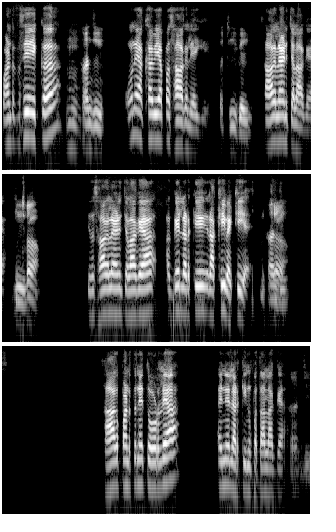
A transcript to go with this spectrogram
ਪੰਡਤ ਸੀ ਇੱਕ। ਹੂੰ। ਹਾਂਜੀ। ਉਹਨੇ ਆਖਿਆ ਵੀ ਆਪਾਂ ਸਾਗ ਲਿਆਈਏ। ਠੀਕ ਹੈ ਜੀ। ਸਾਗ ਲੈਣ ਚਲਾ ਗਿਆ। ਅੱਛਾ। ਜਦੋਂ ਸਾਗ ਲੈਣ ਚਲਾ ਗਿਆ ਅੱਗੇ ਲੜਕੀ ਰਾਖੀ ਬੈਠੀ ਹੈ। ਹਾਂਜੀ। ਸਾਗ ਪੰਡਤ ਨੇ ਤੋੜ ਲਿਆ ਇੰਨੇ ਲੜਕੀ ਨੂੰ ਪਤਾ ਲੱਗ ਗਿਆ। ਹਾਂਜੀ।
